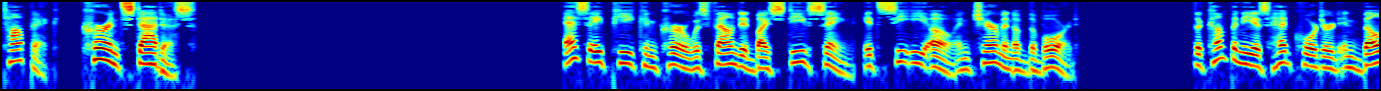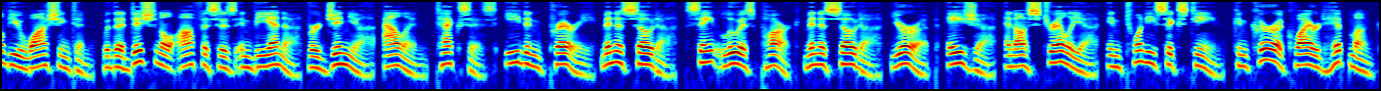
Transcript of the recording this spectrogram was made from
Topic Current status SAP Concur was founded by Steve Singh, its CEO and chairman of the board. The company is headquartered in Bellevue, Washington, with additional offices in Vienna, Virginia, Allen, Texas, Eden Prairie, Minnesota, St. Louis Park, Minnesota, Europe, Asia, and Australia. In 2016, Concur acquired Hipmunk,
